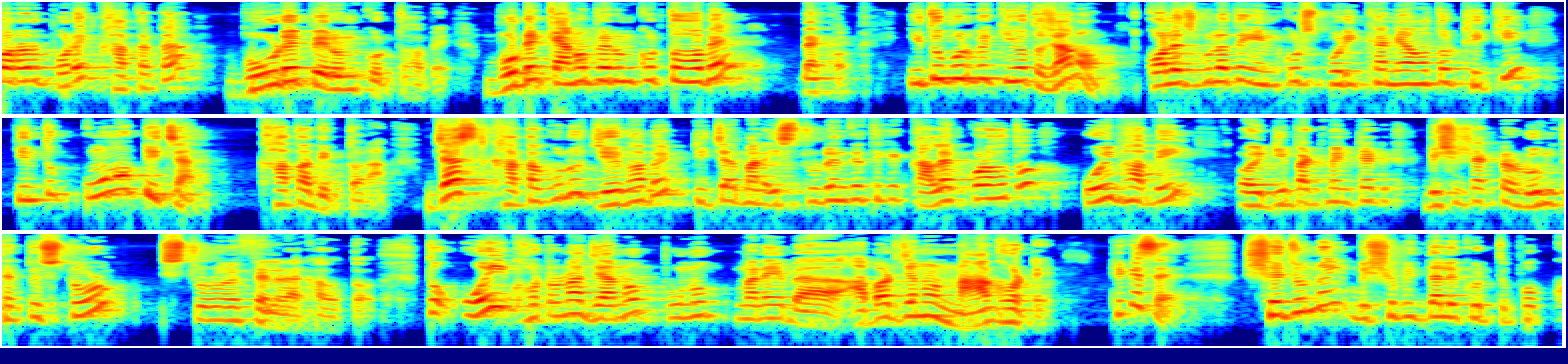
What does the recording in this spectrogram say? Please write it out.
করার পরে খাতাটা বোর্ডে প্রেরণ করতে হবে। বোর্ডে কেন প্রেরণ করতে হবে? দেখো, ইতিপূর্বে কি হতো জানো? কলেজগুলোতে ইনকোর্স পরীক্ষা নেওয়া হতো ঠিকই, কিন্তু কোনো টিচার খাতা দেখতো না। জাস্ট খাতাগুলো যেভাবে টিচার মানে স্টুডেন্টদের থেকে কালেক্ট করা হতো, ওইভাবেই ওই ডিপার্টমেন্টের বিশেষ একটা রুম থাকতো স্টোর স্টোর রুমে ফেলে রাখা হতো। তো ওই ঘটনা যেন পুনঃ মানে আবার যেন না ঘটে, ঠিক আছে? সেজন্যই বিশ্ববিদ্যালয় কর্তৃপক্ষ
